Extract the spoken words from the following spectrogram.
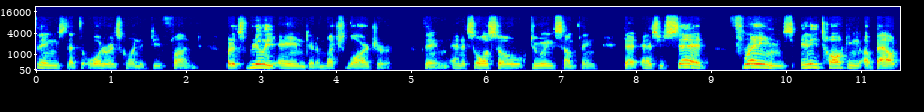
things that the order is going to defund, but it's really aimed at a much larger thing. And it's also doing something that, as you said, frames any talking about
